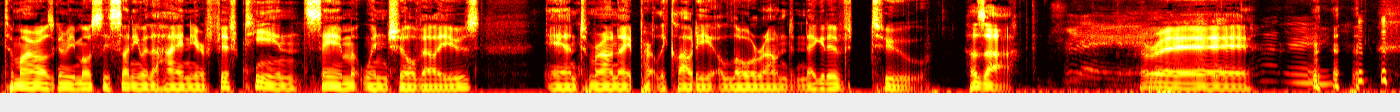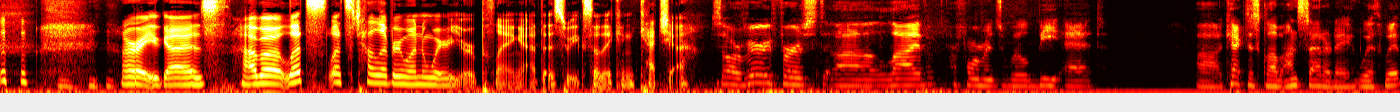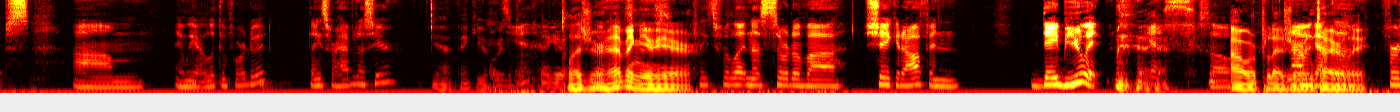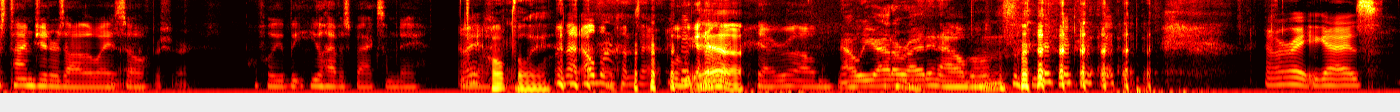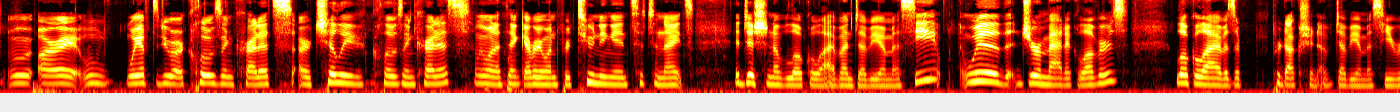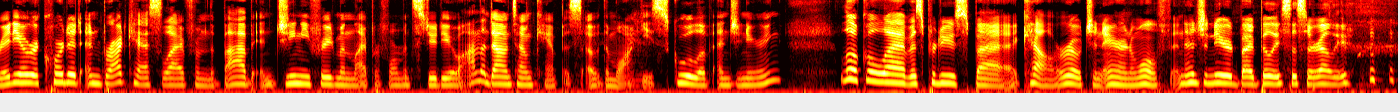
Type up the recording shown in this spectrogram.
Tomorrow is going to be mostly sunny with a high near 15, same wind chill values. And tomorrow night, partly cloudy, a low around negative 2. Huzzah! Hooray! Hooray. All right, you guys. How about let's let's tell everyone where you're playing at this week so they can catch you. So our very first uh, live performance will be at uh, Cactus Club on Saturday with Whips, um, and we are looking forward to it. Thanks for having us here. Yeah, thank you. Thank you. Pleasure having you here. Thanks for letting us sort of uh, shake it off and debut it. Yes. So Our pleasure now we got the entirely. First time jitters out of the way, so for sure. hopefully you'll, be, you'll have us back someday. Oh, yeah. Hopefully. When that album comes out. Well, we gotta- Yeah. yeah, real album. Now we gotta write an album. All right, you guys. All right, we have to do our closing credits, our chilly closing credits. We want to thank everyone for tuning in to tonight's edition of Local Live on WMSE with Dramatic Lovers. Local Live is a production of WMSE Radio, recorded and broadcast live from the Bob and Jeannie Friedman Live Performance Studio on the downtown campus of the Milwaukee School of Engineering. Local Live is produced by Cal Roach and Aaron Wolf and engineered by Billy Cicerelli.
